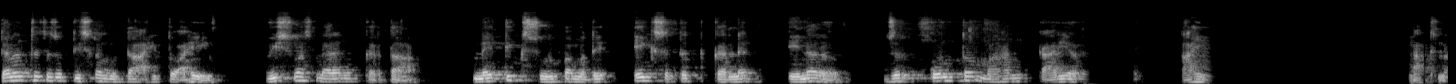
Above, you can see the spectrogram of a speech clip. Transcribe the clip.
त्यानंतरचा जो तिसरा मुद्दा आहे तो आहे विश्वासणाऱ्यांकरता नैतिक स्वरूपामध्ये एक सतत करण्यात येणार जर कोणतं महान कार्य आहे. प्रार्थना.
